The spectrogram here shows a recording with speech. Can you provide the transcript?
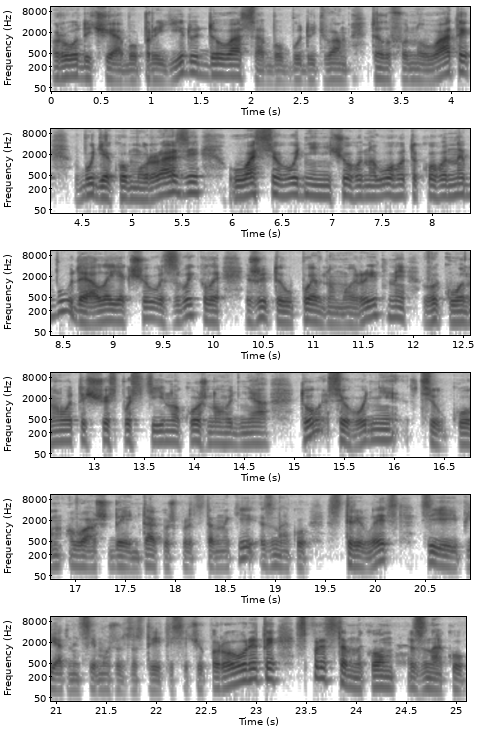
родичі або приїдуть до вас, або будуть вам телефонувати. В будь-якому разі у вас сьогодні нічого нового такого не буде. Але якщо ви звикли жити у певному ритмі, виконувати щось постійно кожного дня, то сьогодні цілком ваш день. Також представники знаку стрілець цієї п'ятниці можуть зустрітися чи переговорити з представником знаку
